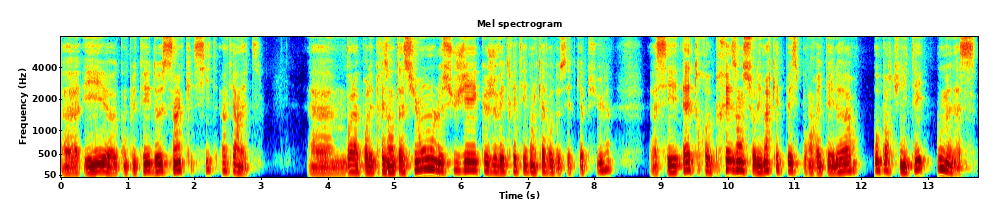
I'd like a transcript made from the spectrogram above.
euh, et euh, complété de 5 sites internet. Euh, voilà pour les présentations. Le sujet que je vais traiter dans le cadre de cette capsule, euh, c'est être présent sur les marketplaces pour un retailer, opportunité ou menace.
